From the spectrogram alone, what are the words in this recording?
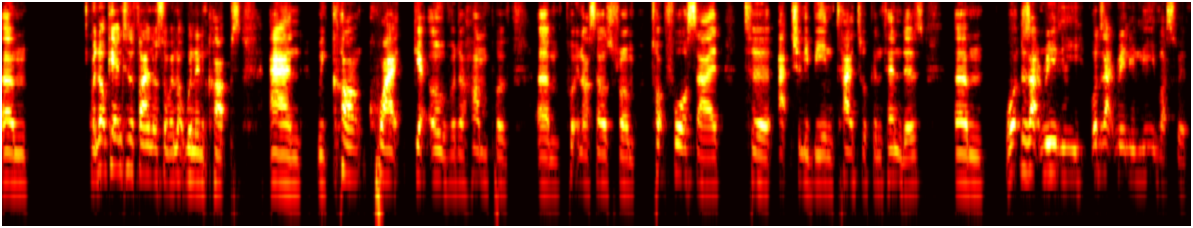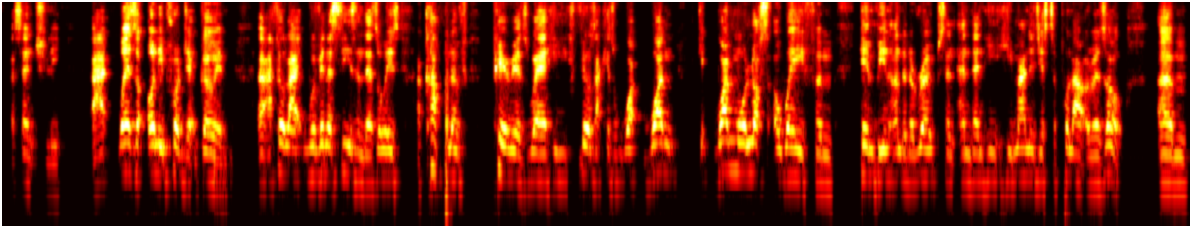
um, we're not getting to the final, so we're not winning cups and we can't quite get over the hump of um, putting ourselves from top four side to actually being title contenders. Um, what does that really? What does that really leave us with? Essentially, uh, where's the Ollie project going? Uh, I feel like within a season, there's always a couple of periods where he feels like it's one one more loss away from him being under the ropes, and, and then he he manages to pull out a result um,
